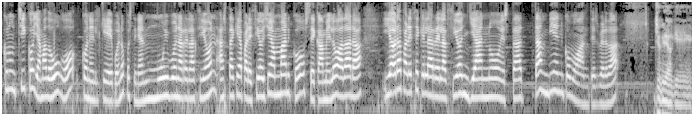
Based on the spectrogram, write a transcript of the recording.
con un chico llamado Hugo, con el que, bueno, pues tenían muy buena relación hasta que apareció Gianmarco, se cameló a Dara y ahora parece que la relación ya no está tan bien como antes, ¿verdad? Yo creo que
